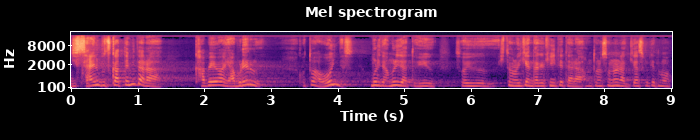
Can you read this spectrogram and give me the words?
実際にぶつかってみたら壁は破れることは多いんです。無理だ無理だというそういう人の意見だけ聞いてたら本当にそのような気がするけども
